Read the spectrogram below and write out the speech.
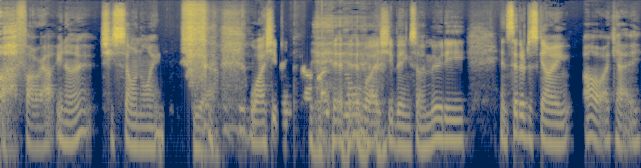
oh, far out, you know, she's so annoying. Yeah. Why is she being so? Why is she being so moody? Instead of just going, oh, okay,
